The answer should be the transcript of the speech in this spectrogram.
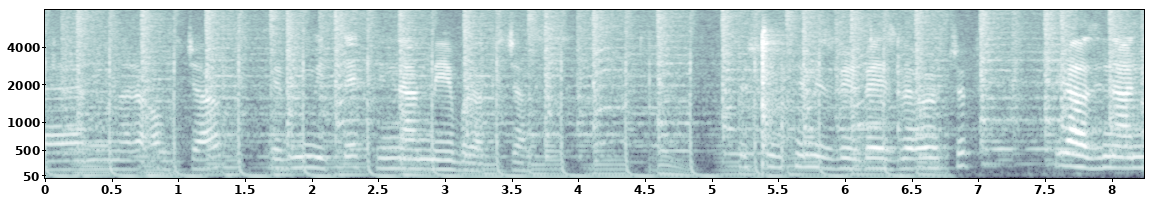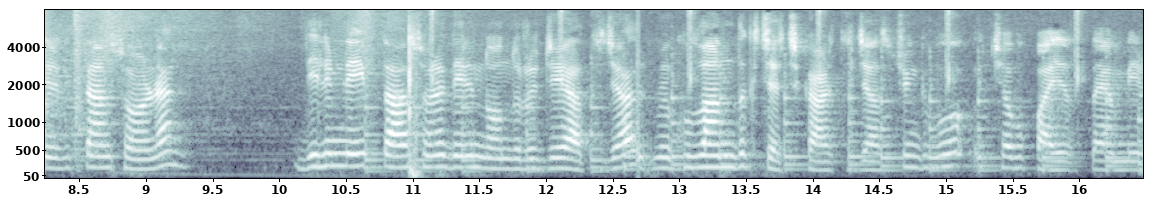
Ee, bunları alacağız ve bir müddet dinlenmeye bırakacağız. Üstünü temiz bir bezle örtüp biraz dinlendirdikten sonra dilimleyip daha sonra derin dondurucuya atacağız ve kullandıkça çıkartacağız. Çünkü bu çabuk bayatlayan bir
